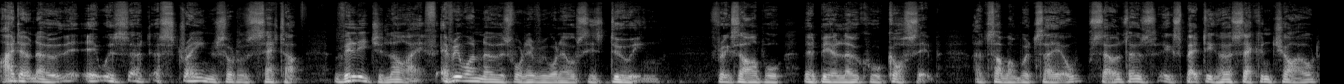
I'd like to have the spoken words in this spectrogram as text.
I don't know, it was a, a strange sort of setup. Village life, everyone knows what everyone else is doing. For example, there'd be a local gossip, and someone would say, Oh, so and so's expecting her second child.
